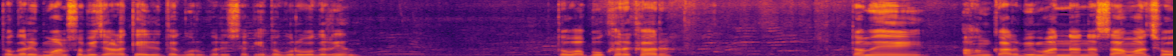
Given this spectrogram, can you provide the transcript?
તો ગરીબ માણસો બિચારા કઈ રીતે ગુરુ કરી શકે? તો ગુરુ વગર રહે ને. તો બાપુ ખરેખર તમે અહંકાર અભિમાનના નશામાં છો,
